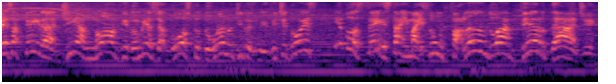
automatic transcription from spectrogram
Terça-feira, dia 9 do mês de agosto do ano de 2022, e você está em mais um Falando a Verdade.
